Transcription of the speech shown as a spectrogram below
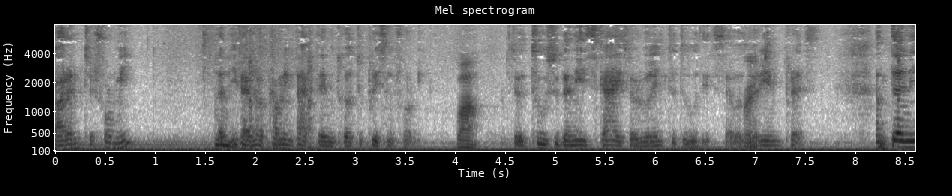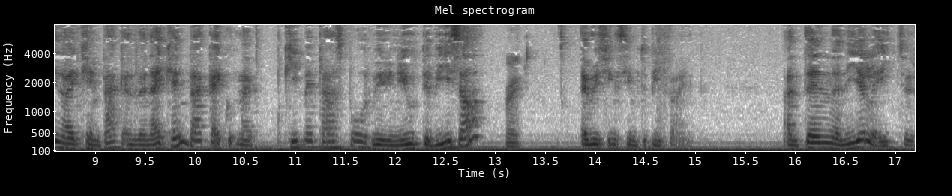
guarantor for me. That Hmm. if I'm not coming back, they would go to prison for me. Wow. So two Sudanese guys were willing to do this. I was Right. very impressed. And then you know I came back, and when I came back, I could my, keep my passport. We renewed the visa. Right. Everything seemed to be fine. And then a year later,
